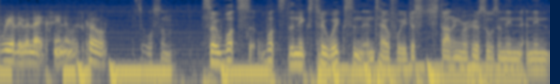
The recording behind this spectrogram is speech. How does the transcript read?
really relaxing. It was cool. it's awesome. So what's what's the next two weeks entail for you? Just starting rehearsals and then and then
